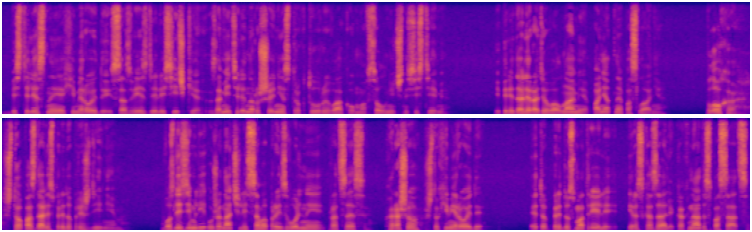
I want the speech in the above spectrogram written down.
Бестелесные химероиды из созвездия Лисички заметили нарушение структуры вакуума в Солнечной системе и передали радиоволнами понятное послание. Плохо, что опоздали с предупреждением. Возле Земли уже начались самопроизвольные процессы. Хорошо, что химероиды это предусмотрели и рассказали, как надо спасаться.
